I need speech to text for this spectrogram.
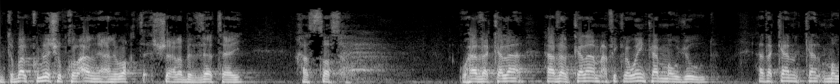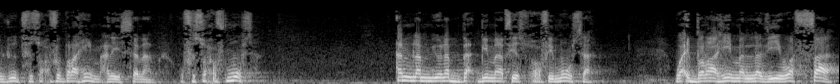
أنتم بالكم ليش القرآن يعني وقت الشعر بالذات هي خصصها؟ وهذا كلام هذا الكلام على فكرة وين كان موجود؟ هذا كان كان موجود في صحف إبراهيم عليه السلام وفي صحف موسى. أم لم ينبأ بما في صحف موسى؟ وإبراهيم الذي وفى.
